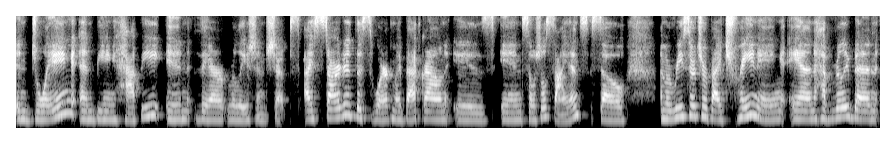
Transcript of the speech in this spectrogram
enjoying and being happy in their relationships. I started this work, my background is in social science. So I'm a researcher by training and have really been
